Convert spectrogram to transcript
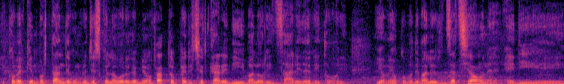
Ecco perché è importante con Francesco il lavoro che abbiamo fatto per cercare di valorizzare i territori. Io mi occupo di valorizzazione e di,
